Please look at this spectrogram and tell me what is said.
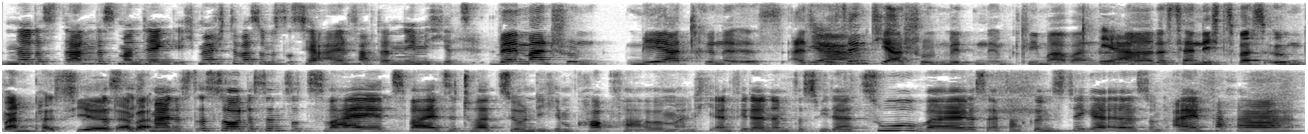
ne, dass dann, dass man denkt, ich möchte was und das ist ja einfach, dann nehme ich jetzt, wenn man schon mehr drinne ist. Also Ja. wir sind ja schon mitten im Klimawandel. Ja. Ne? Das ist ja nichts, was irgendwann passiert. das, aber ich meine, das ist so, das sind so zwei, zwei Situationen, die ich im Kopf habe. Manch, entweder nimmt es wieder zu, weil es einfach günstiger ist und einfacher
